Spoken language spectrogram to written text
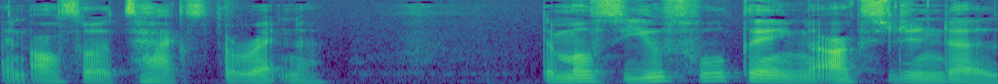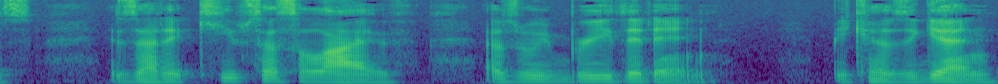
and also attacks the retina. The most useful thing oxygen does is that it keeps us alive as we breathe it in, because again,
